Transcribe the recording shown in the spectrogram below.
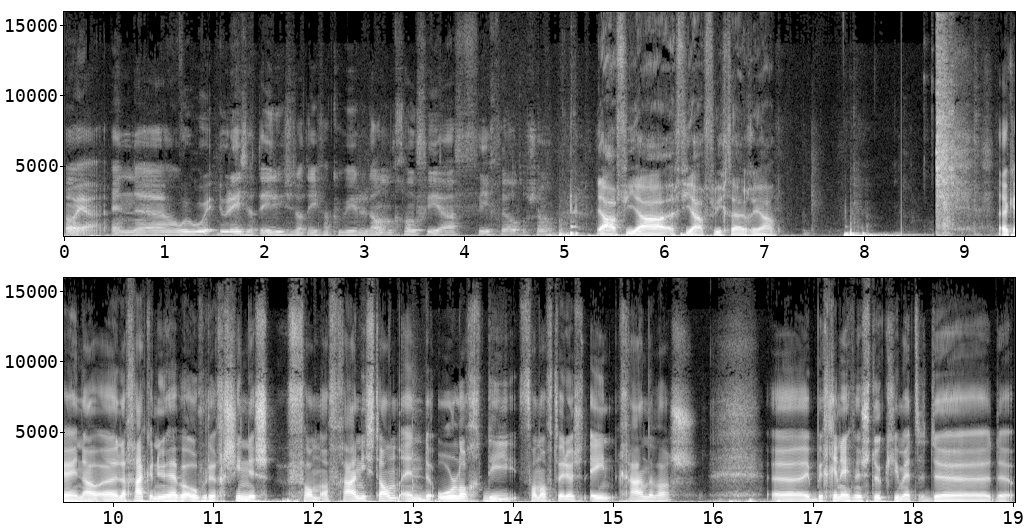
Oh ja, en hoe, hoe hoe deze dat, deden ze dat evacueren dan? Gewoon via vliegveld of zo? Ja, via, via vliegtuigen, ja. Oké, nou eh, dan ga ik het nu hebben over de geschiedenis van Afghanistan en de oorlog die vanaf 2001 gaande was. Eh, ik begin even een stukje met de, de, de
